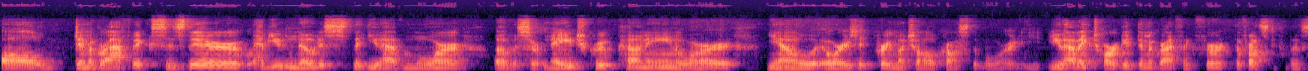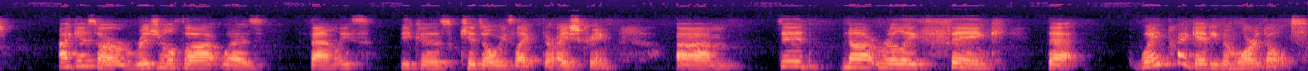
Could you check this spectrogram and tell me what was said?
all demographics. Is there? Have you noticed that you have more of a certain age group coming, or you know, or is it pretty much all across the board? You- You have a target demographic for the Frosty Caboose. I guess our original thought was families because kids always like their ice cream. Um, did not really think that we probably get even more adults.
